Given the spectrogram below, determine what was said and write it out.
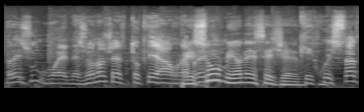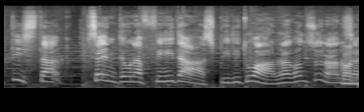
presumo e ne sono certo che ha una pre- Presumi o ne sei certo? che questo artista sente un'affinità spirituale, una consonanza Con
